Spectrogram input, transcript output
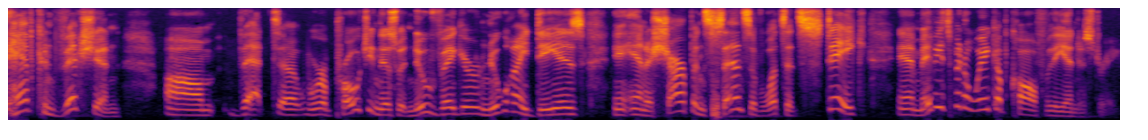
have conviction um, that uh, we're approaching this with new vigor, new ideas, and a sharpened sense of what's at stake. And maybe it's been a wake up call for the industry.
